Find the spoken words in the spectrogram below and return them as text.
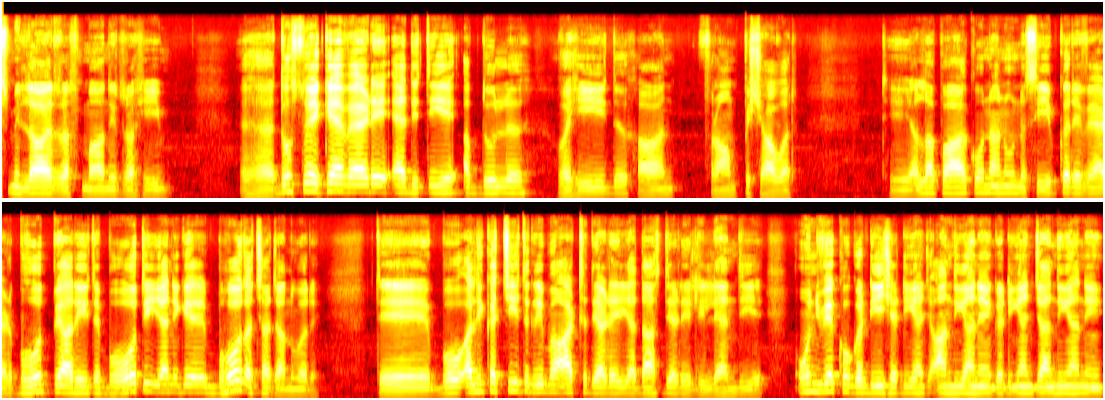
ਬਿਸਮਿਲ੍ਲਾਹਿਰਰਹਿਮਾਨਿਰਰਹੀਮ ਅਹ ਦੋਸਤੋ ਇੱਕ ਹੈ ਵੈਡ ਇਹ ਦਿੱਤੀ ਹੈ ਅਬਦੁਲ ਵਹੀਦ ਖਾਨ ਫਰਾਮ ਪਿਸ਼ਾਵਰ ਤੇ ਅੱਲਾਹ ਪਾਕ ਉਹਨਾਂ ਨੂੰ ਨਸੀਬ ਕਰੇ ਵੈਡ ਬਹੁਤ ਪਿਆਰੀ ਤੇ ਬਹੁਤ ਹੀ ਯਾਨੀ ਕਿ ਬਹੁਤ ਅੱਛਾ ਜਾਨਵਰ ਹੈ ਤੇ ਬੋ ਅਲੀ ਕੱਚੀ ਤਕਰੀਬਨ 8 ਦਿਹਾੜੇ ਜਾਂ 10 ਦਿਹਾੜੇ ਲਈ ਲੈਂਦੀ ਹੈ ਉਂਝ ਵੇਖੋ ਗੱਡੀ ਛੱਡੀਆਂ ਚ ਆਂਦੀਆਂ ਨੇ, ਗੱਡੀਆਂ ਜਾਂਦੀਆਂ ਨੇ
